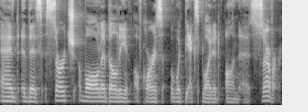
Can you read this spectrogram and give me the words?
and this search vulnerability of course would be exploited on a server.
